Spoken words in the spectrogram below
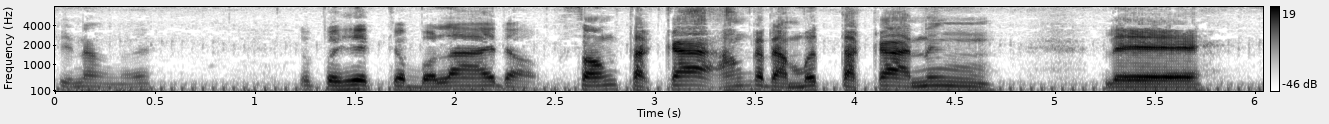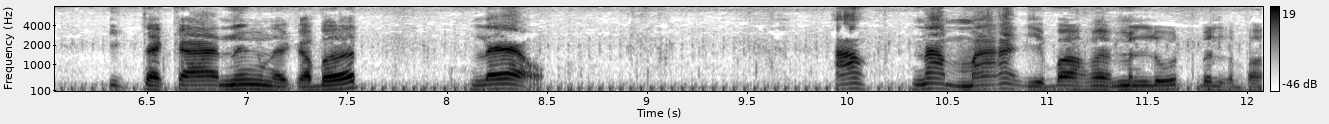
ที่นั่งเลยลงไปเฮ็ดกับบ่ลายดอกสองตะกร้าห้องก็ดำเบิดตะกร้าหนึ่งและอีกตะกร้าหนึ่งเลยกระเบิดแล้ว เอ้าน้ำมาอยู่บ่มันรุดเบิดละบ่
